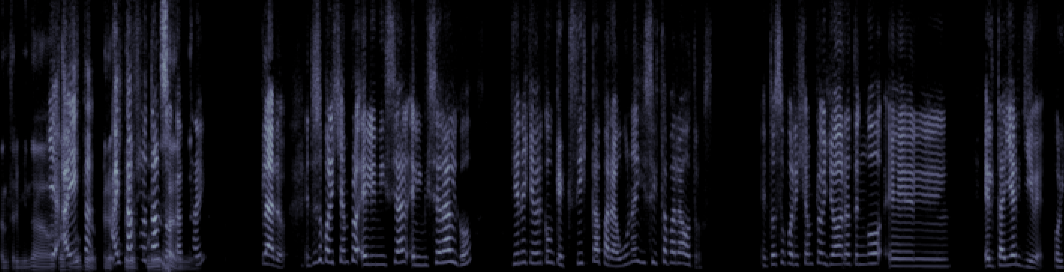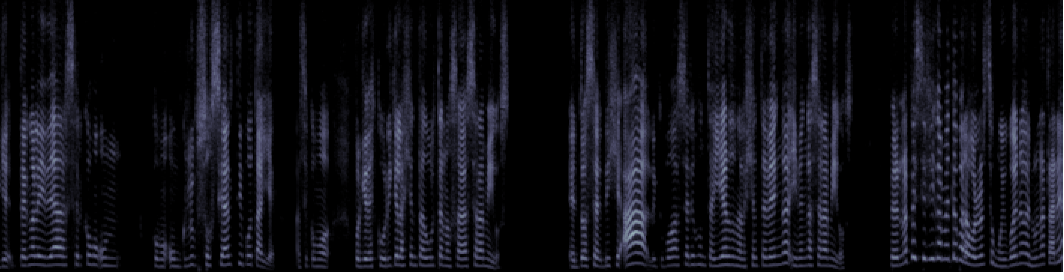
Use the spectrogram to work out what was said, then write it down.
han terminado. Ahí no, está, pero- pero- ahí está flotando, ¿cachai? Claro. Entonces, por ejemplo, el iniciar, el iniciar algo tiene que ver con que exista para una y exista para otros. Entonces, por ejemplo, yo ahora tengo el, el taller Give, porque tengo la idea de hacer como un, como un club social tipo taller, así como, porque descubrí que la gente adulta no sabe hacer amigos. Entonces dije, ah, lo que puedo hacer es un taller donde la gente venga y venga a ser amigos. Pero no específicamente para volverse muy bueno en una tarea,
